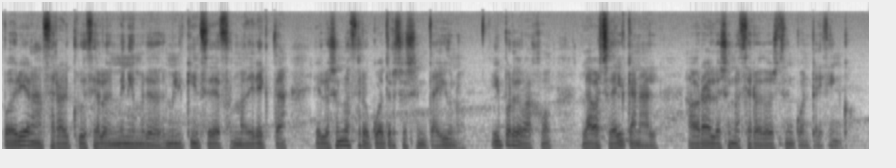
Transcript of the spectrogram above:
podría lanzar al cruce a los mínimos de 2015 de forma directa en los 1.0461 y por debajo la base del canal, ahora en los 1.0255.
